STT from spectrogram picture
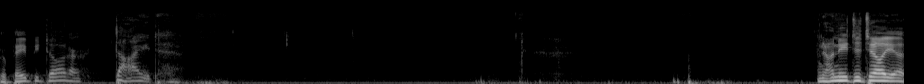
Her baby daughter died. Now, I need to tell you,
